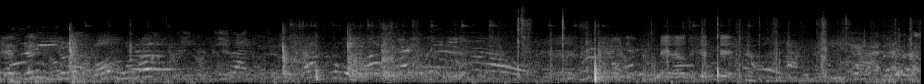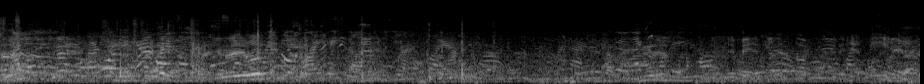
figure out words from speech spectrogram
Yeah, James, you know the ball, warm up. Ask for one. Hey, that was a good pitch. You ready, Luke? Little. All right, ball in. Coming down. Teddy. All right, you got this. Coming down. Matt, throw this down a second. Hold on, two eight. Hold on. Jackson, rolling it. Robbie, you make sure you back up. Oh no, hey, Josh. Everyone, just play ball. I'm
